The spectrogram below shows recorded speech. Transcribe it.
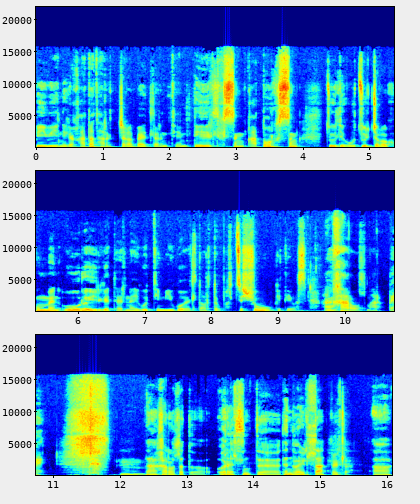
бие биенийгээ гадаад харагдж байгаа байдлаар нь тийм дээрлэгсэн, гадуурхсан зүйлийг үзүүлж байгаа хүн маань өөрөө эргээд тарина айгүй тийм эвгүй байдалд ордог болцсон шүү гэдгийг бас анхааруулмаар байна. За анхааруулад урайлсанд э, танд баярлалаа. Баярлалаа. А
